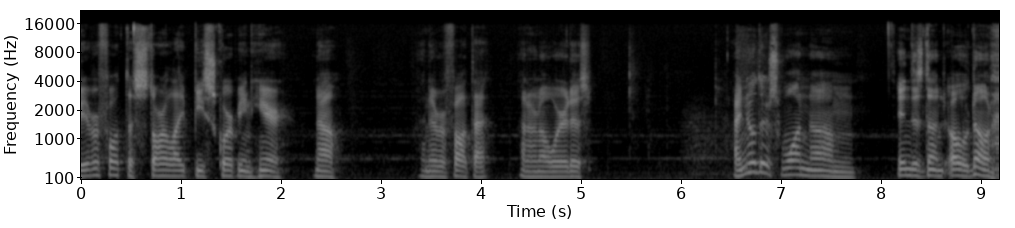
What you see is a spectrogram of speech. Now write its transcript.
Have you ever fought the Starlight Beast Scorpion here? No. I never fought that. I don't know where it is. I know there's one um in this dungeon. Oh no,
